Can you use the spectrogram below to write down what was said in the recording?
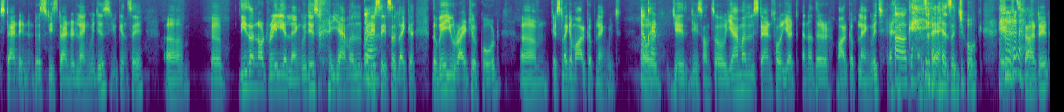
standard industry standard languages. You can say. Um, uh, these are not really a languages YAML, but yeah. it's it's a, like a, the way you write your code. Um, it's like a markup language okay. or J- JSON. So YAML stands for yet another markup language. Oh, okay. as, as, a joke, it started.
